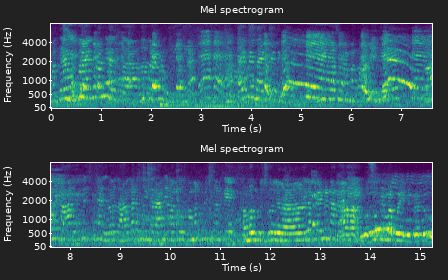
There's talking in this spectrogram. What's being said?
మధ్యాహ్నం ముగ్గురు ఐదు మంది అది కా- ముగ్గురు ఐదు మంది కూర్చుంటాంగా? నీకోసమేమ్మా. రాని అయితే, రాని నాలుగు కుట్టించుకునేది. రోజు ఆలుగడ్డ పోయింది రాని వాళ్ళు కమ్మలు కుట్టించుకోనికి కమ్మలు పుడుచుకొని కదా. నువ్వు చూపిమ్మా పోయి నీ ఫ్రెండ్కు.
